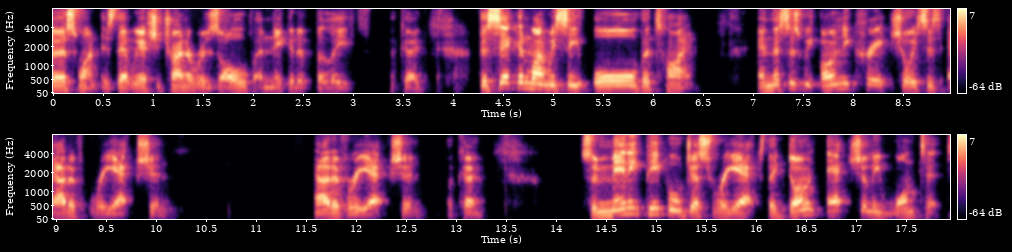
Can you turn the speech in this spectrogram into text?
first one is that we're actually trying to resolve a negative belief. Okay, the second one we see all the time and this is we only create choices out of reaction, out of reaction. Okay. So many people just react. They don't actually want it.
